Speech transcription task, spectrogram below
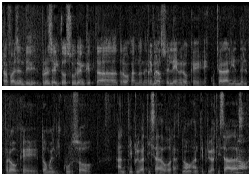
Rafael Gentili, ¿Proyecto Sur en qué está trabajando en esto? Primero celebro que escuchar a alguien del PRO que tome el discurso antiprivatizadoras, ¿no? Antiprivatizadas. No,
